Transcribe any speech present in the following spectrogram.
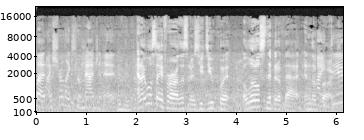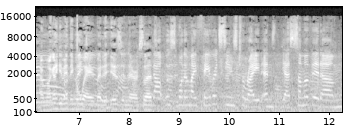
But I sure like to imagine it. And I will say for our listeners, you do put a little snippet of that in the book. I do. I'm not going to give anything away, but it is in there. So That was one of my favorite scenes to write, and yes, some of it um,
